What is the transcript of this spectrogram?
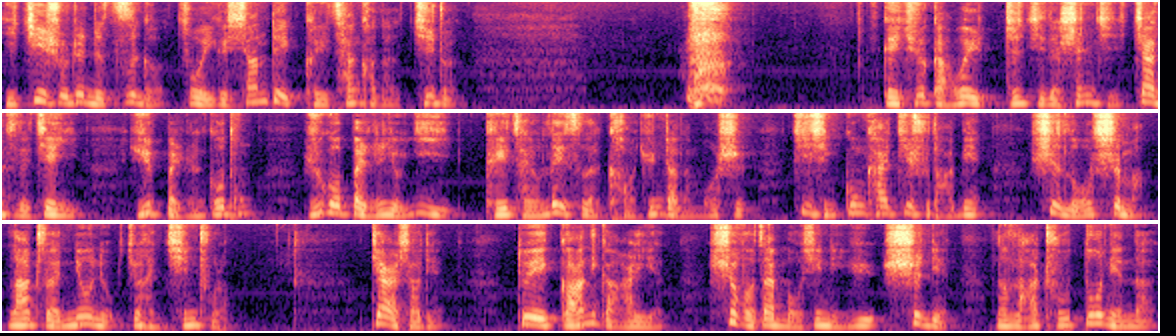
以技术任职资格作为一个相对可以参考的基准，给出岗位职级的升级降级的建议。与本人沟通，如果本人有异议，可以采用类似的考军长的模式进行公开技术答辩，是骡是马拉出来溜溜就很清楚了。第二小点，对管理岗而言，是否在某些领域试点能拿出多年的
